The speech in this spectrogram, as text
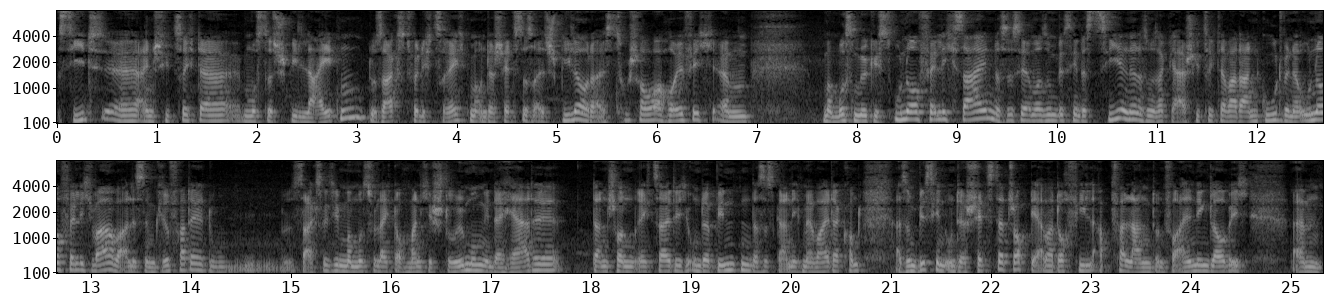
sieht, äh, ein Schiedsrichter muss das Spiel leiten. Du sagst völlig zu Recht, man unterschätzt es als Spieler oder als Zuschauer häufig. Ähm, man muss möglichst unauffällig sein. Das ist ja immer so ein bisschen das Ziel, ne? dass man sagt, ja, Schiedsrichter war dann gut, wenn er unauffällig war, aber alles im Griff hatte. Du sagst richtig, man muss vielleicht auch manche Strömungen in der Herde dann schon rechtzeitig unterbinden, dass es gar nicht mehr weiterkommt. Also ein bisschen unterschätzter Job, der aber doch viel abverlangt. Und vor allen Dingen glaube ich, ähm,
